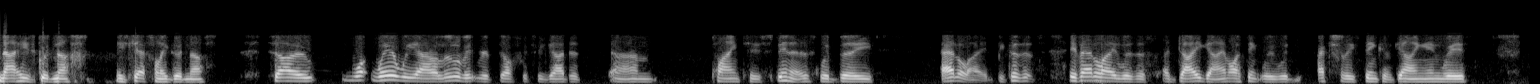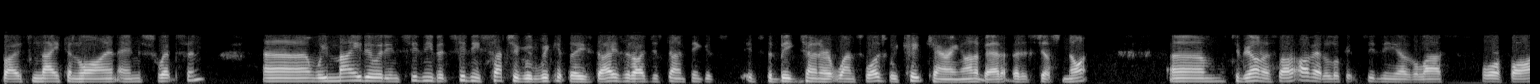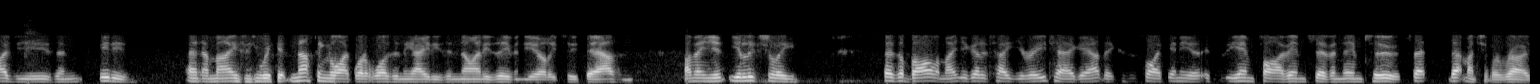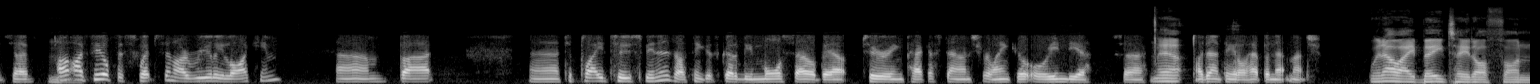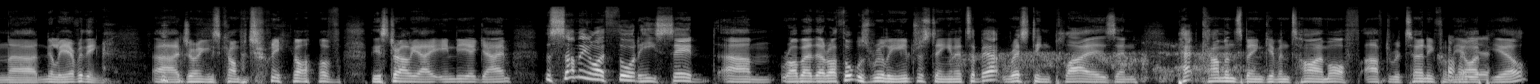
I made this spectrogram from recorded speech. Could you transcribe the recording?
No, he's good enough. He's definitely good enough. So what, where we are a little bit ripped off with regard to um, playing two spinners would be Adelaide because it's if Adelaide was a, a day game, I think we would actually think of going in with both Nathan Lyon and Swepson. Uh, we may do it in Sydney, but Sydney's such a good wicket these days that I just don't think it's it's the big turner it once was. We keep carrying on about it, but it's just not. Um, to be honest, I, I've had a look at Sydney over the last four or five years, and it is an amazing wicket. Nothing like what it was in the 80s and 90s, even the early 2000s. I mean, you, you literally, as a bowler, mate, you've got to take your E-tag out there because it's like any, it's the M5, M7, M2. It's that, that much of a road. So Hmm. I, I feel for Swepson. I really like him. Um, but uh, to play two spinners, I think it's got to be more so about touring Pakistan, Sri Lanka, or India. So Now, I don't think it'll happen that much. When OAB teed off on uh, nearly everything uh, during his commentary of the Australia India game, there's something I thought he said, um, Robbo, that I thought was really interesting, and it's about resting players. And Pat Cummins being given time off after returning from the Oh, yeah. IPL.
